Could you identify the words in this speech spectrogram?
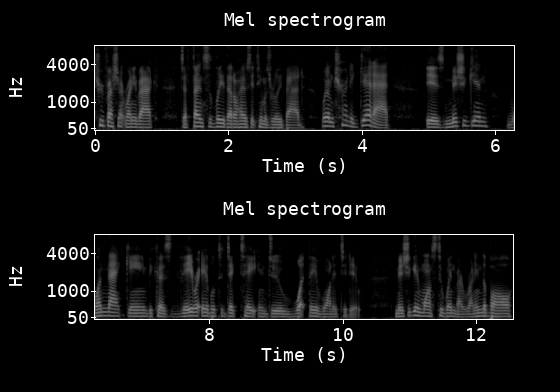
True freshman running back. Defensively, that Ohio State team was really bad. What I'm trying to get at is Michigan won that game because they were able to dictate and do what they wanted to do. Michigan wants to win by running the ball,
